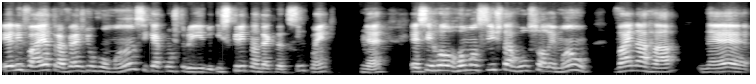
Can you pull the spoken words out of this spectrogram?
ele vai, através de um romance que é construído, escrito na década de 50, né, esse romancista russo-alemão vai narrar né,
